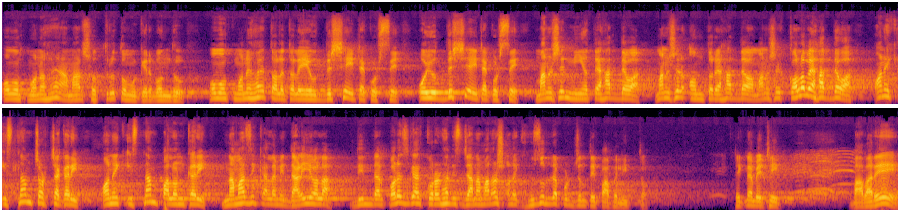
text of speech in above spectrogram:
অমুক মনে হয় আমার শত্রু তমুকের বন্ধু। অমুক মনে হয় তলে তলে এই উদ্দেশ্যে এটা করছে, ওই উদ্দেশ্যে এটা করছে। মানুষের নিয়তে হাত দেওয়া, মানুষের অন্তরে হাত দেওয়া, মানুষের কলবে হাত দেওয়া, অনেক ইসলাম চর্চাকারী, অনেক ইসলাম পালনকারী, নামাজি কালামি দাড়িওয়ালা, দিনদার পরেশগার কোরআন হাদিস জানা মানুষ, অনেক হুজুররা পর্যন্ত পাপে লিপ্ত। ঠিক না বে, ঠিক? বাবারে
